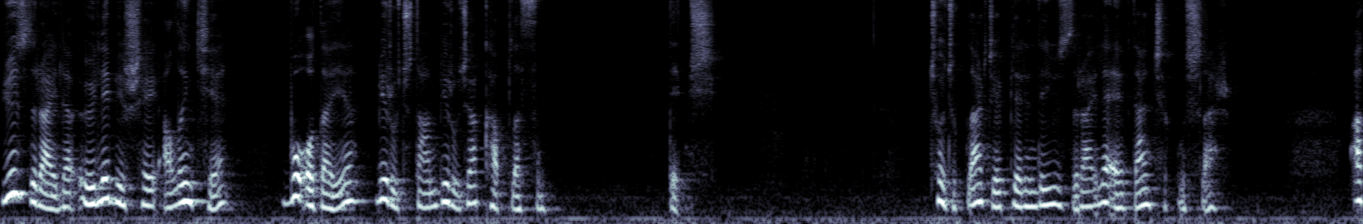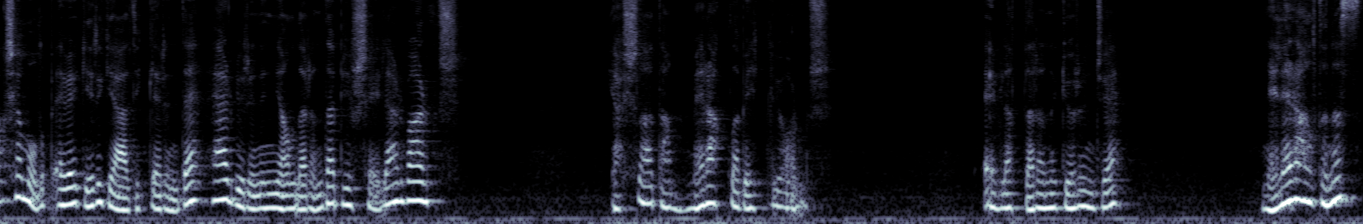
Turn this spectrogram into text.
Yüz lirayla öyle bir şey alın ki bu odayı bir uçtan bir uca kaplasın demiş. Çocuklar ceplerinde yüz lirayla evden çıkmışlar. Akşam olup eve geri geldiklerinde her birinin yanlarında bir şeyler varmış. Yaşlı adam merakla bekliyormuş. Evlatlarını görünce "Neler aldınız?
